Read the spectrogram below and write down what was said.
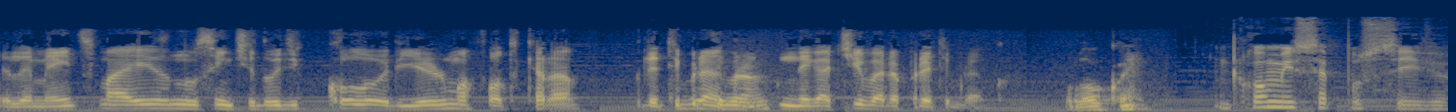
elementos, mas no sentido de colorir uma foto que era preto e branco. Branco. Negativa era preto e branco. Louco, hein? Como isso é possível?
